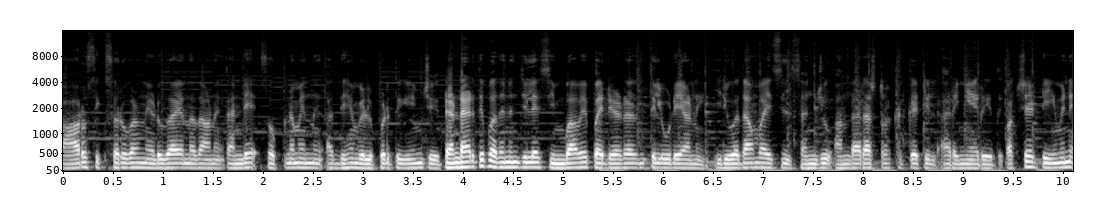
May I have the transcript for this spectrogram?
ആറു സിക്സറുകൾ നേടുക എന്നതാണ് തന്റെ സ്വപ്നമെന്ന് അദ്ദേഹം വെളിപ്പെടുത്തുകയും ചെയ്തു. രണ്ടായിരത്തി പതിനഞ്ചിലെ സിംബാവെ പര്യടനത്തിലൂടെയാണ് ഇരുപതാം വയസ്സിൽ സഞ്ജു അന്താരാഷ്ട്ര ക്രിക്കറ്റിൽ അരങ്ങേറിയത്. പക്ഷേ ടീമിന്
